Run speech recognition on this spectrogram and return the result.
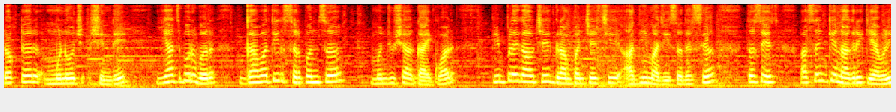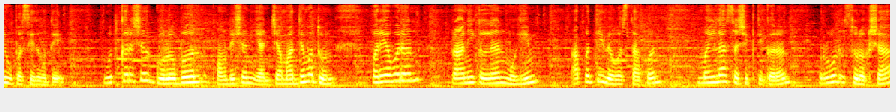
डॉक्टर मनोज शिंदे याचबरोबर गावातील सरपंच मंजुषा गायकवाड पिंपळे गावचे ग्रामपंचायतचे आदी माजी सदस्य तसेच असंख्य नागरिक यावेळी उपस्थित होते. उत्कर्ष ग्लोबल फाउंडेशन यांच्या माध्यमातून पर्यावरण प्राणी कल्याण मोहीम आपत्ती व्यवस्थापन महिला सशक्तीकरण रोड सुरक्षा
